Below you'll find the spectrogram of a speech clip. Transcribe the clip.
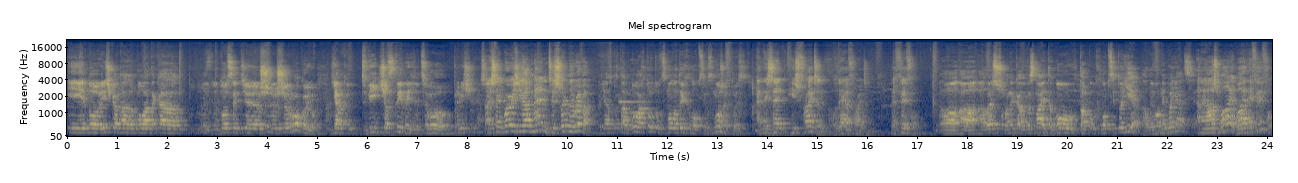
І ну, річка була така досить е, широкою, як дві частини цього приміщення. So I said, where is the young man to swim the river? Я спитав, ну а хто тут з молодих хлопців зможе хтось? And they said, he's frightened, or they are frightened. They're fearful. А, а, але ж вони кажуть, ви знаєте, ну там хлопці то є, але вони бояться. And I asked, why? Why are they fearful?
